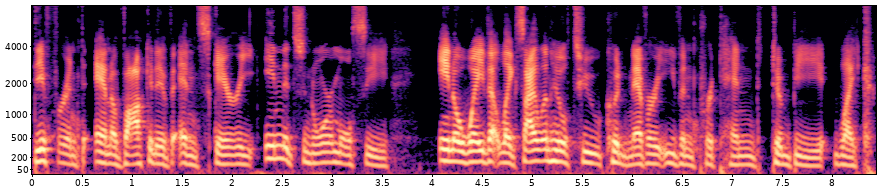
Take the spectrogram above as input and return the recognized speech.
different and evocative and scary in its normalcy in a way that like Silent Hill 2 could never even pretend to be like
